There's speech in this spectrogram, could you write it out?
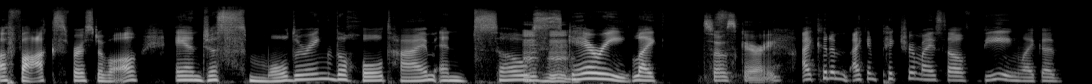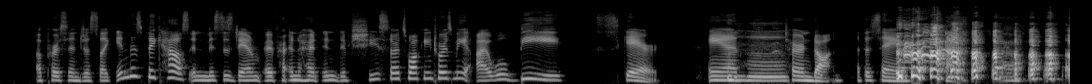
a fox first of all, and just smoldering the whole time, and so Mhm. scary. Like So scary. I could im- I can picture myself being like a a person just like in this big house and Mrs. Dan if and, her, and if she starts walking towards me, I will be scared and Mm-hmm. turned on at the same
